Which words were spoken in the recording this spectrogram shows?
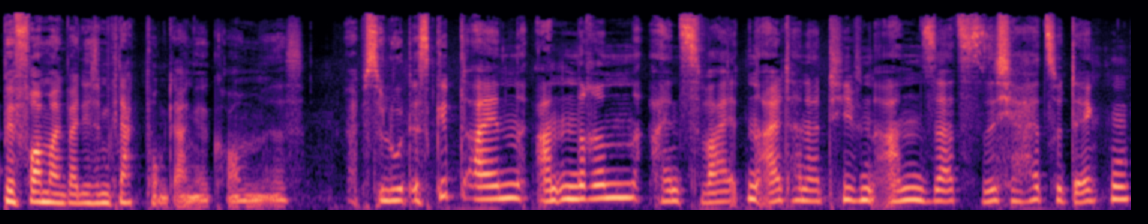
bevor man bei diesem Knackpunkt angekommen ist. Absolut. Es gibt einen anderen, einen zweiten alternativen Ansatz, Sicherheit zu denken,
